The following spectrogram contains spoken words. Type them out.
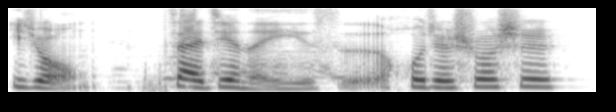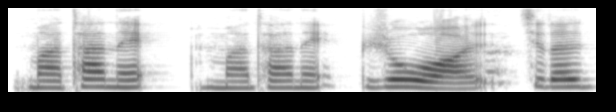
一种再见的意思，或者说是“马塔内马塔内”。比如说，我记得。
